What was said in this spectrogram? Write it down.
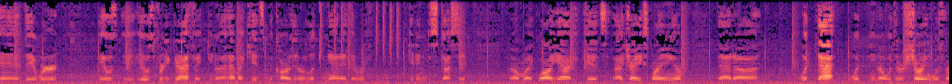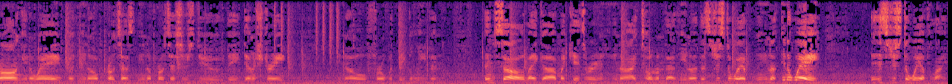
And they were it was it, it was pretty graphic. You know, I had my kids in the car. They were looking at it. They were getting disgusted. And I'm like, well, yeah, kids. I tried explaining them that uh, what that what you know what they were showing was wrong in a way, but you know protest you know protesters do they demonstrate you know for what they believe in, and so like uh, my kids were you know I told them that you know that's just a way of you know in a way it's just a way of life,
